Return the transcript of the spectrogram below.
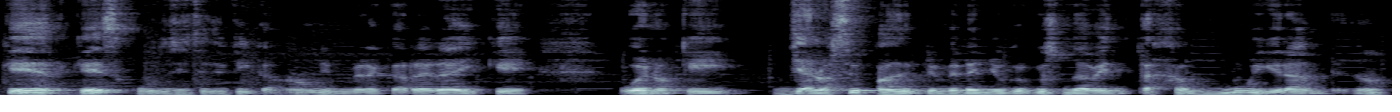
que, que es computación científica, ¿no? Mi primera carrera y que, bueno, que ya lo sepas del primer año creo que es una ventaja muy grande, ¿no?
